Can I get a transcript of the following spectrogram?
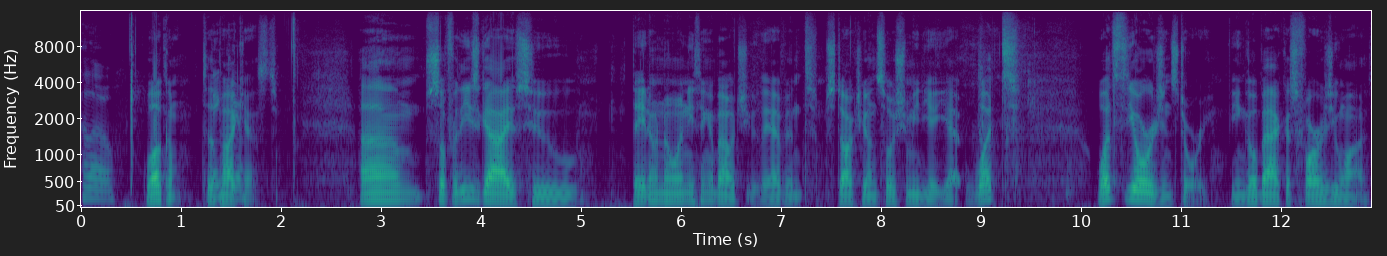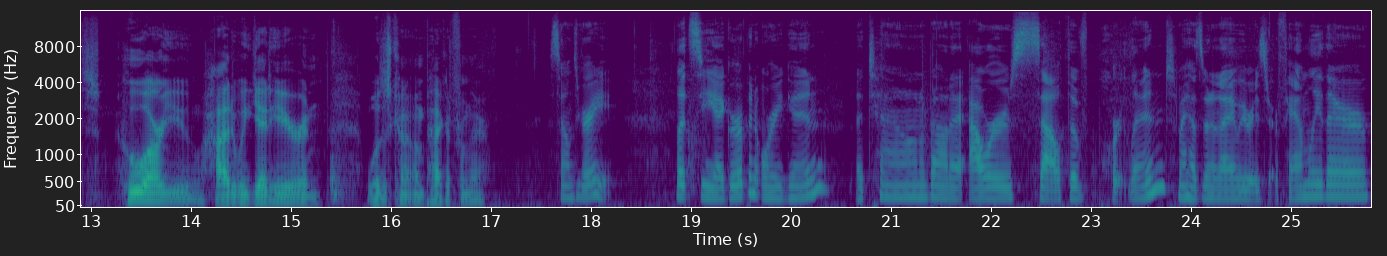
Hello. Welcome to the Thank podcast. Um, so for these guys who they don't know anything about you, they haven't stalked you on social media yet. What what's the origin story? You can go back as far as you want. Who are you? How did we get here? And we'll just kind of unpack it from there. Sounds great. Let's see. I grew up in Oregon, a town about an hour south of Portland. My husband and I, we raised our family there.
